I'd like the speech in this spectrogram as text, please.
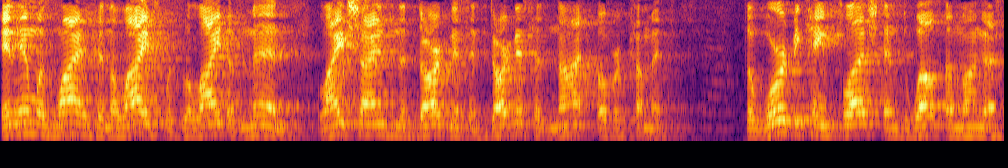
In him was life, and the life was the light of men. Light shines in the darkness, and darkness has not overcome it. The Word became flesh and dwelt among us.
